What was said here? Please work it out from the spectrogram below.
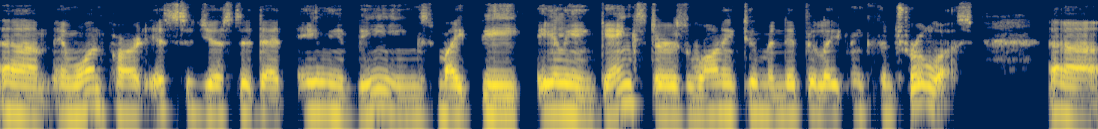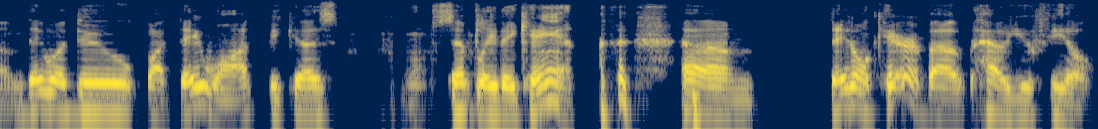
Um, in one part, it suggested that alien beings might be alien gangsters wanting to manipulate and control us. Um, they will do what they want because simply they can. um, they don't care about how you feel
